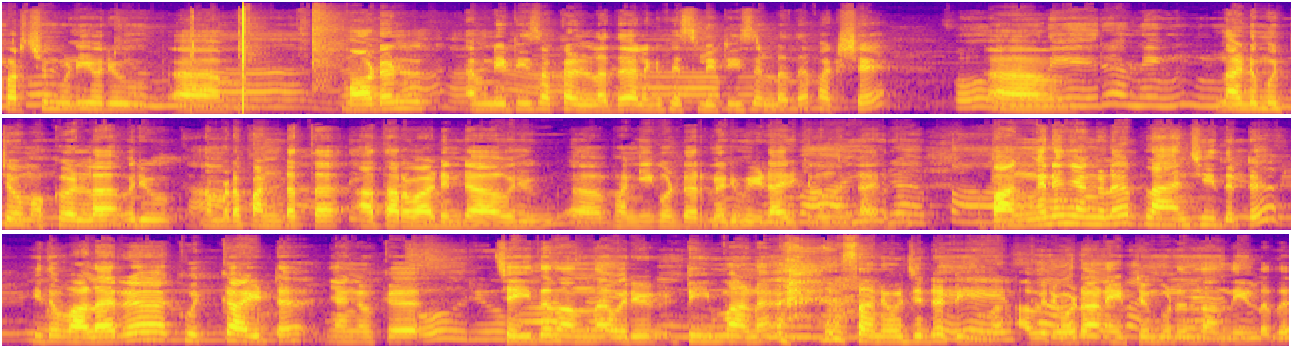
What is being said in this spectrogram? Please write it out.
കുറച്ചും കൂടി ഒരു മോഡേൺ അമ്യൂണിറ്റീസ് ഒക്കെ ഉള്ളത് അല്ലെങ്കിൽ ഫെസിലിറ്റീസ് ഉള്ളത്. പക്ഷേ നടുമുറ്റവും ഒക്കെ ഉള്ള ഒരു നമ്മുടെ പണ്ടത്തെ ആ തറവാടിന്റെ ആ ഒരു ഭംഗി കൊണ്ടുവരുന്ന ഒരു വീടായിരിക്കണം എന്നുണ്ടായിരുന്നു അപ്പൊ അങ്ങനെ ഞങ്ങൾ പ്ലാൻ ചെയ്തിട്ട് ഇത് വളരെ ക്വിക്കായിട്ട് ഞങ്ങൾക്ക് ചെയ്തു തന്ന ഒരു ടീമാണ് സനോജിന്റെ ടീം അവരോടാണ് ഏറ്റവും കൂടുതൽ നന്ദിയുള്ളത്.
